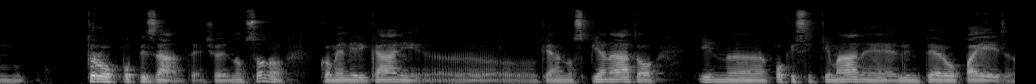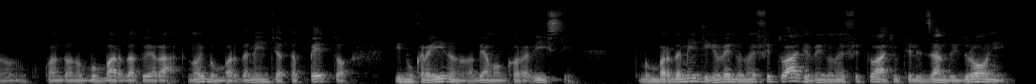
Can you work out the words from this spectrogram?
mm, troppo pesante, cioè non sono come americani eh, che hanno spianato in uh, poche settimane l'intero paese no? quando hanno bombardato Iraq. Noi bombardamenti a tappetto in Ucraina non abbiamo ancora visti. Bombardamenti che vengono effettuati e vengono effettuati utilizzando i droni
